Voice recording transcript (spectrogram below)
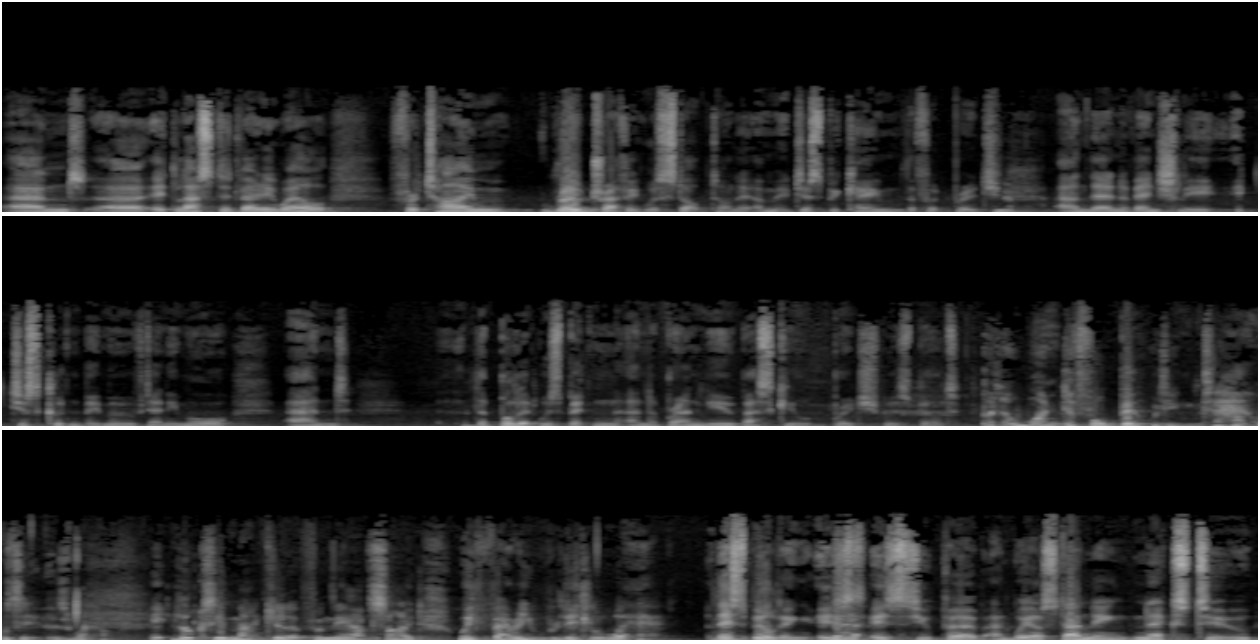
and uh, it lasted very well. For a time, road traffic was stopped on it. I mean, it just became the footbridge, yeah. and then eventually it just couldn't be moved anymore. And the bullet was bitten and a brand new bascule bridge was built. But a wonderful building to house it as well. It looks immaculate from the outside with very little wear. This building is, yeah. is superb, and we are standing next to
